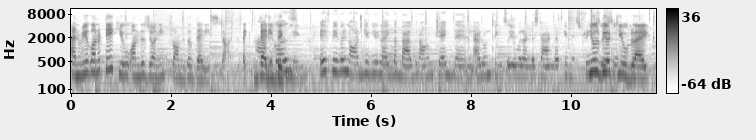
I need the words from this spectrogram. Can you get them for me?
and we're gonna take you on this journey from the very start, like हाँ, very because beginning. if we will not give you like the background check, then I don't think so you will understand our chemistry. You'll So be a इस- tube-like,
